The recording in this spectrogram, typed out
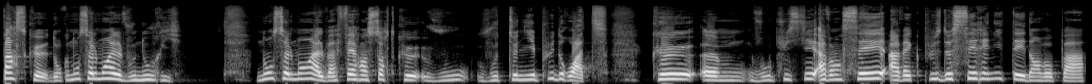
Parce que, donc, non seulement elle vous nourrit, non seulement elle va faire en sorte que vous vous teniez plus droite, que euh, vous puissiez avancer avec plus de sérénité dans vos pas,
